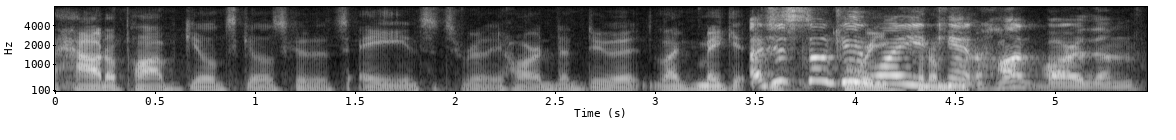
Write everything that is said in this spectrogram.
how to pop guild skills because it's AIDS. It's really hard to do it. Like make it. I just don't get why you put 'em- can't hotbar them.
